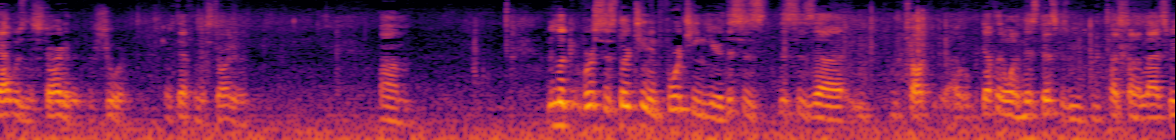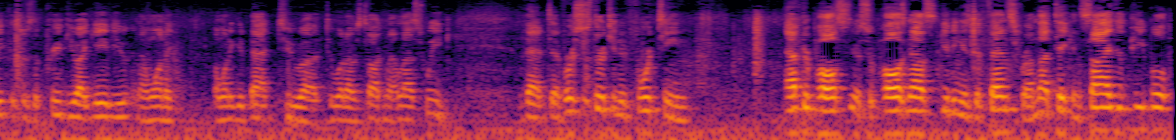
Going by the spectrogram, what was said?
that was the start of it for sure. It was definitely the start of it. Um, we look at verses 13 and 14 here. This is this is uh, we talked. I definitely don't want to miss this because we, we touched on it last week. This was the preview I gave you, and I want to I want to get back to uh, to what I was talking about last week. That uh, verses 13 and 14. After Paul, so Paul is now giving his defense for I'm not taking sides with people.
